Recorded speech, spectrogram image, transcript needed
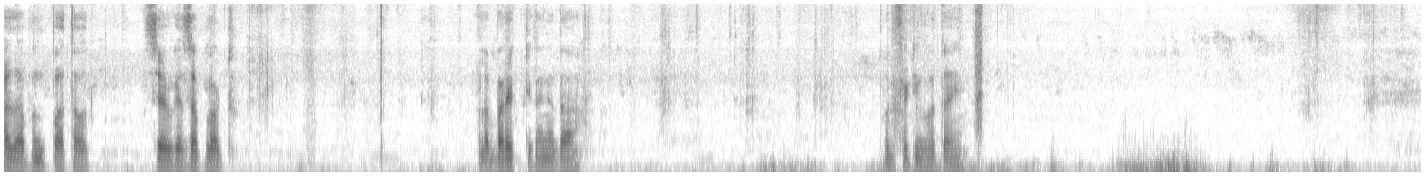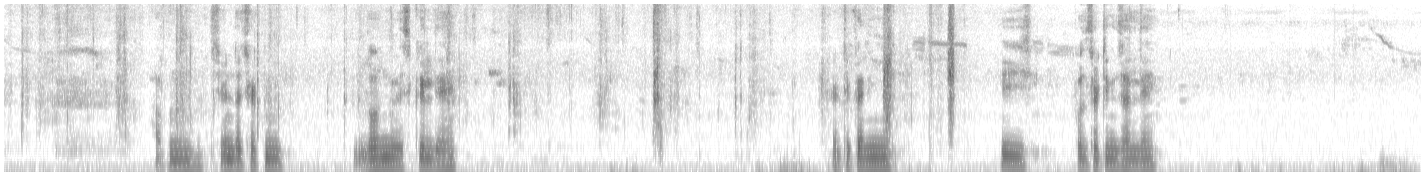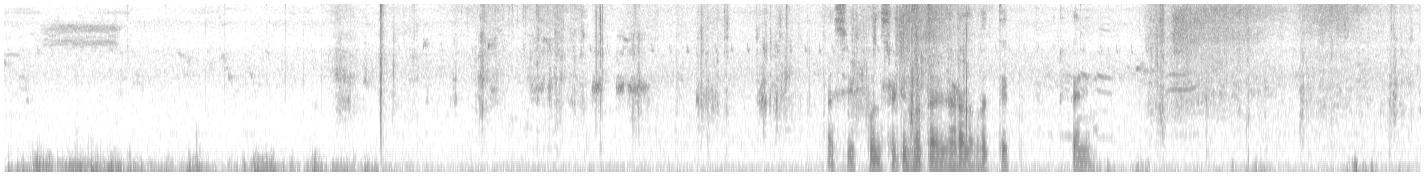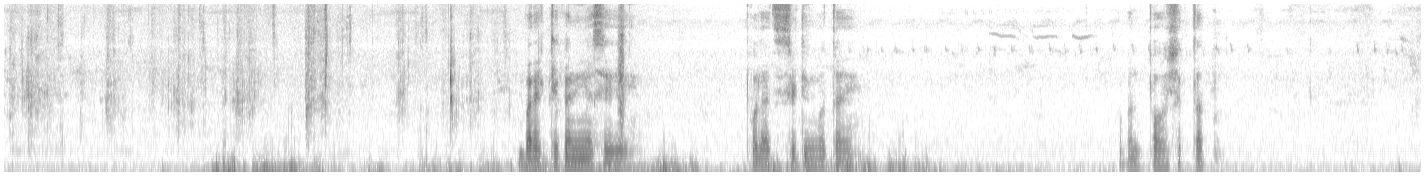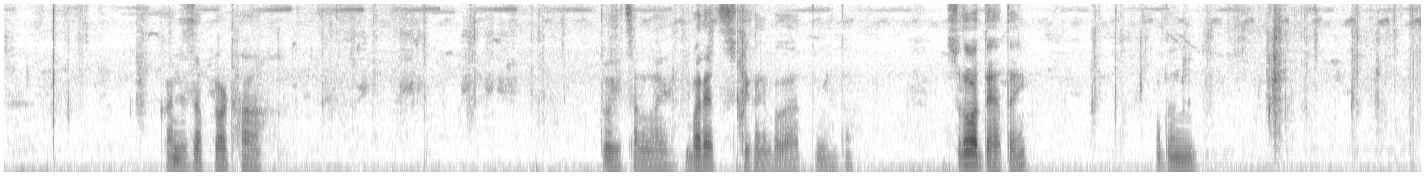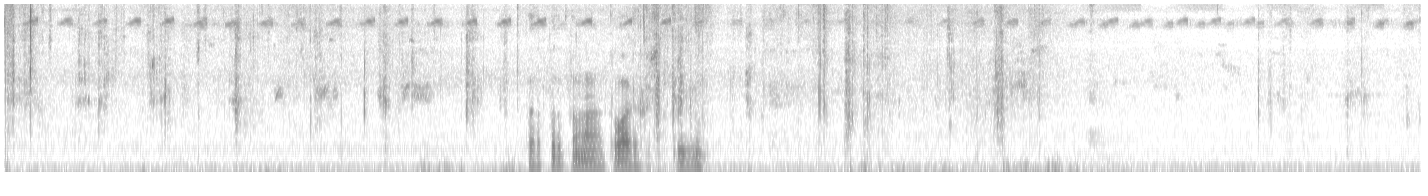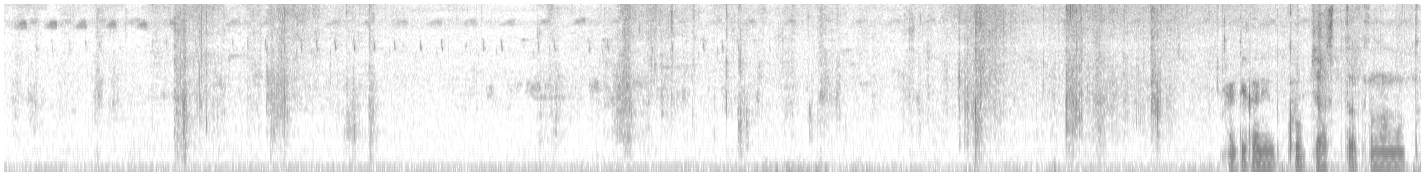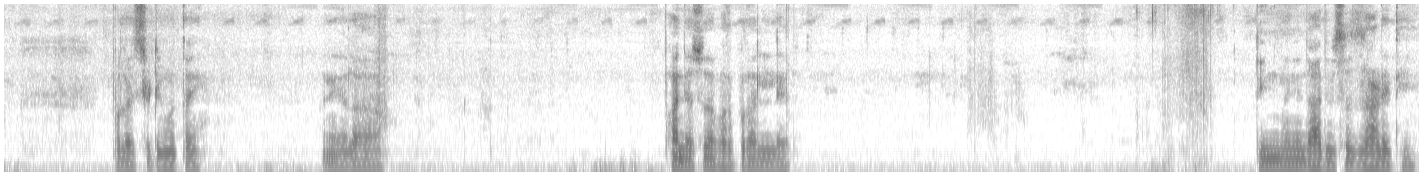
आज आपण पाहत आहोत शेवग्याचा प्लॉट मला बऱ्याच ठिकाणी आता फुल सेटिंग होत आहे. आपण शेंडा चटणी दोन वेळेस केलेली आहे. या ठिकाणी ही फुल सेटिंग झालेली आहे. अशी फुल सेटिंग होत आहे झाडाला प्रत्येक ठिकाणी. बऱ्याच ठिकाणी असे फुलाची सेटिंग होत आहे. आपण पाहू शकतात. कांद्याचा प्लॉट हा तोही चांगला आहे. बऱ्याच ठिकाणी बघा तुम्ही आता. सुरुवात आहे आता ही. आपण भरपूर प्रमाणात वाढ होऊ शकते या ठिकाणी खूप जास्त प्रमाणात फुलाची सेटिंग होत आहे. आणि याला फांद्यासुद्धा भरपूर आलेल्या आहेत. तीन महिने दहा दिवसाचं झाड आहे ती.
